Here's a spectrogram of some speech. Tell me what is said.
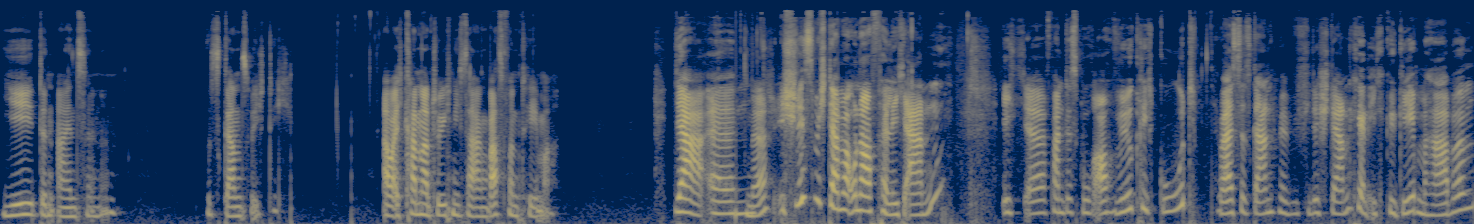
jeden Einzelnen. Das ist ganz wichtig. Aber ich kann natürlich nicht sagen, was für ein Thema. Ja, ähm, Ne? ich schließe mich da mal unauffällig an. Ich äh, fand das Buch auch wirklich gut. Ich weiß jetzt gar nicht mehr, wie viele Sternchen ich gegeben habe,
